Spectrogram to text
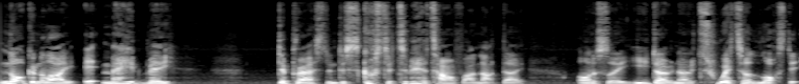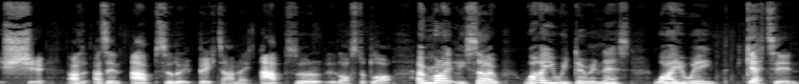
Not gonna lie, it made me depressed and disgusted to be a town fan that day. Honestly, you don't know. Twitter lost its shit, as in absolute big time. They absolutely lost the plot, and rightly so. Why are we doing this? Why are we getting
